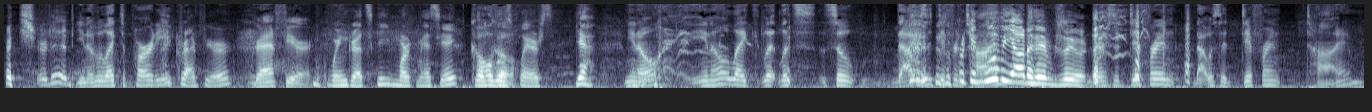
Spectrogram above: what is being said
it sure did. You know who liked to party? Grant Fuhr, Grant Fuhr. Wayne Gretzky, Mark Messier, all those players. Yeah. You know, you know, like let, let's. So that was a There's a different freaking movie out of him soon. There's a different. That was a different time,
